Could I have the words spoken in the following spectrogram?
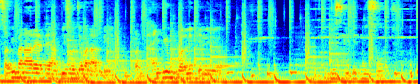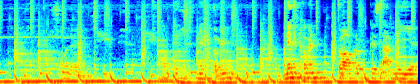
सभी बना रहे थे, हम भी सोचे बनाते हैं। पर थैंक यू बोलने के लिए जिसकी जितनी सोच नेक्स्ट कमेंट नेक्स्ट कमेंट तो आप लोग के सामने ही है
